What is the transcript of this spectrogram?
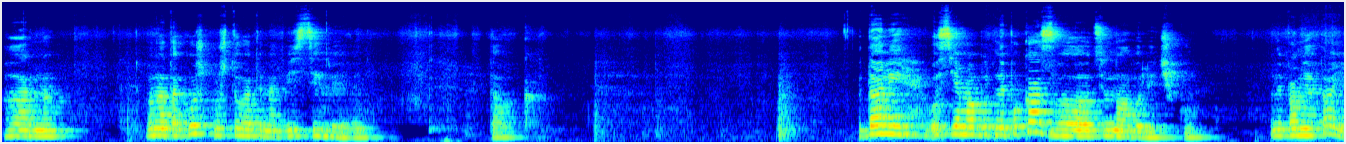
гарна. Вона також коштуватиме 200 гривень. Так. Далі, ось я, мабуть, не показувала цю наволічку. Не пам'ятаю?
